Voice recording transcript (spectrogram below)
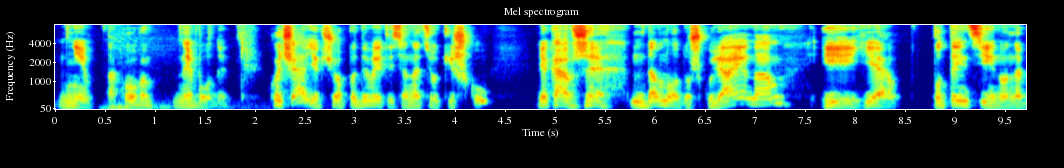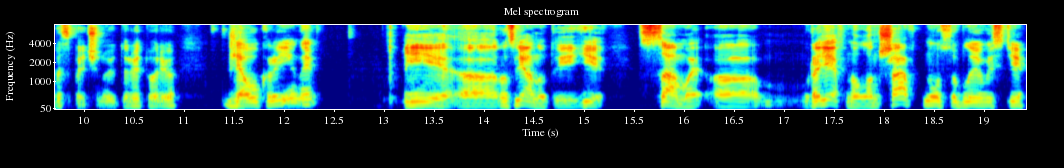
Ні, такого не буде. Хоча, якщо подивитися на цю кішку, яка вже давно дошкуляє нам і є потенційно небезпечною територією для України, і е, розглянути її саме е, рельєфно-ландшафтні особливості,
